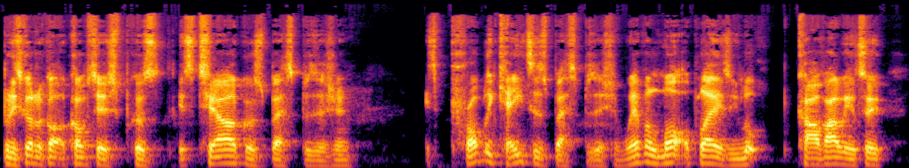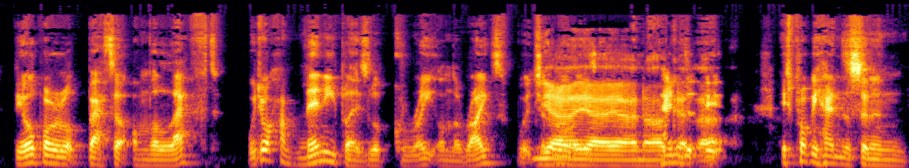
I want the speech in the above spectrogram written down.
but he's got to got a competition because it's Thiago's best position. It's probably Keita's best position. We have a lot of players who look Carvalho too. They all probably look better on the left. We don't have many players who look great on the right. Which Yeah, yeah, yeah. No, I get that. it- it's probably Henderson and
